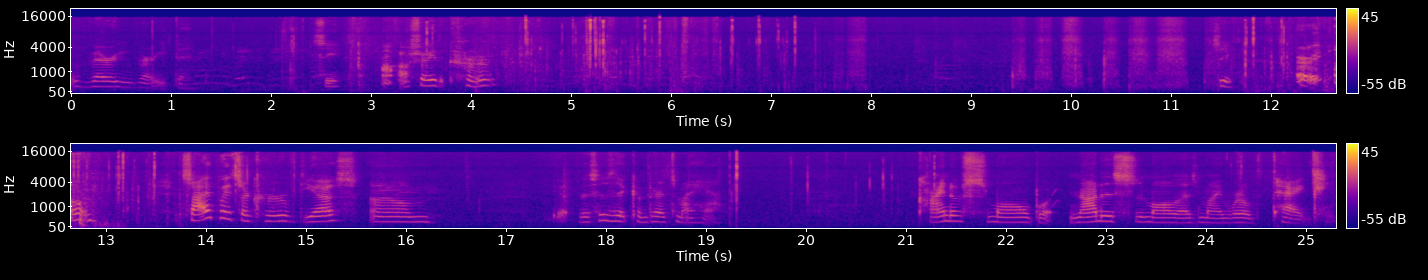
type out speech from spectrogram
Very, very thin. See, I'll show you the current. See, alright, um, Side plates are curved, yes. Um, yeah, this is it compared to my hand. Kind of small, but not as small as my world tag team.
